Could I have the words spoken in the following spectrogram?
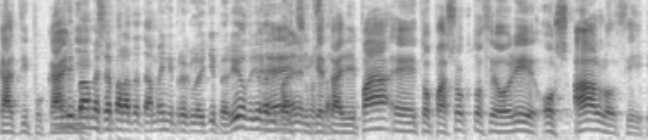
κάτι που Να κάνει... μην πάμε σε παρατεταμένη προεκλογική περίοδο και τα λοιπά. Είναι Έτσι και γνωστά. τα λοιπά. Ε, το Πασόκ το θεωρεί ως άλοθη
